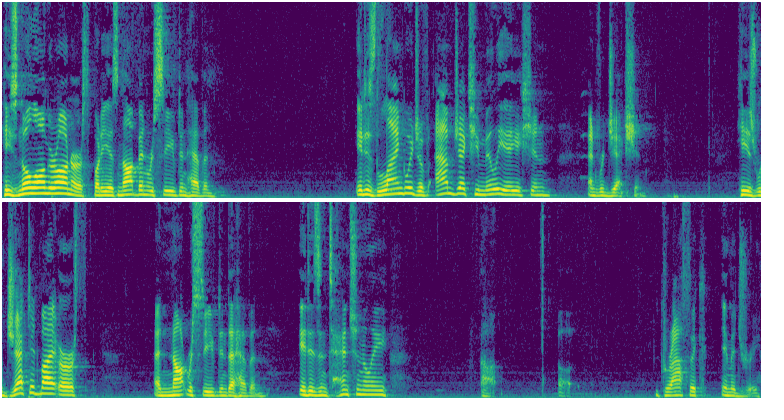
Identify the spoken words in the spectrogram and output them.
He's no longer on earth, but he has not been received in heaven. It is language of abject humiliation and rejection. He is rejected by earth and not received into heaven it is intentionally uh, uh, graphic imagery.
